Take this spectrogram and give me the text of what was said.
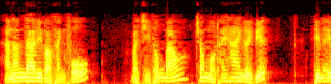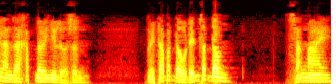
Ananda đi vào thành phố và chỉ thông báo cho một hay hai người biết. Tin ấy lan ra khắp nơi như lửa rừng. Người ta bắt đầu đến rất đông. Sáng mai,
